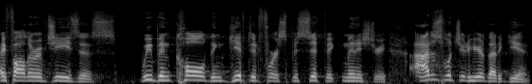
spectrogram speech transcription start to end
a follower of Jesus, we've been called and gifted for a specific ministry. I just want you to hear that again.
